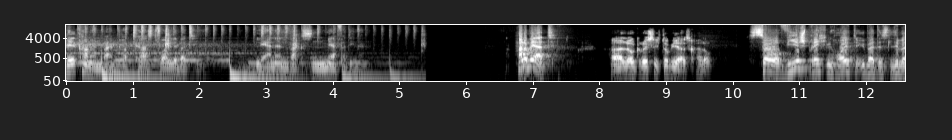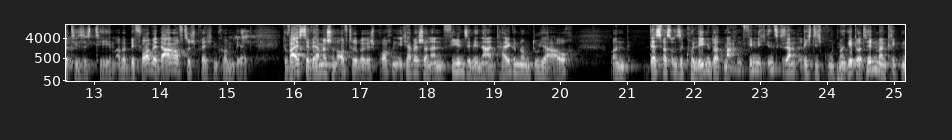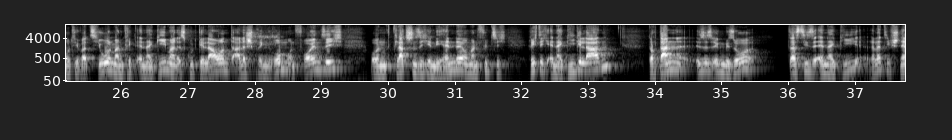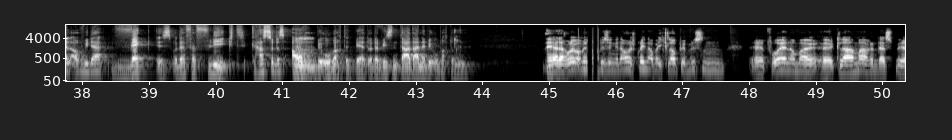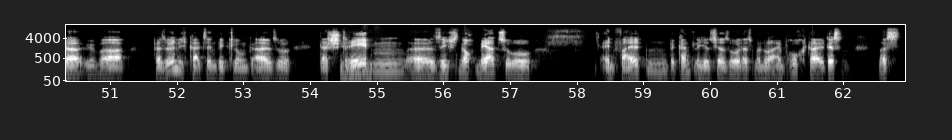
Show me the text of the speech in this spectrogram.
Willkommen beim Podcast for Liberty. Lernen, wachsen, mehr verdienen. Hallo Bert. Hallo, grüß dich Tobias. Hallo. So, wir sprechen heute über das Liberty-System. Aber bevor wir darauf zu sprechen kommen, Bert, du weißt ja, wir haben ja schon oft darüber gesprochen. Ich habe ja schon an vielen Seminaren teilgenommen, du ja auch. Und das, was unsere Kollegen dort machen, finde ich insgesamt richtig gut. Man geht dorthin, man kriegt Motivation, man kriegt Energie, man ist gut gelaunt, alle springen rum und freuen sich und klatschen sich in die Hände und man fühlt sich richtig energiegeladen. Doch dann ist es irgendwie so, dass diese Energie relativ schnell auch wieder weg ist oder verfliegt. Hast du das auch mhm. beobachtet, Bert, oder wie sind da deine Beobachtungen? Naja, darüber müssen wir ein bisschen genauer sprechen, aber ich glaube, wir müssen äh, vorher nochmal äh, klar machen, dass wir über Persönlichkeitsentwicklung, also das Streben, mhm. äh, sich noch mehr zu entfalten. Bekanntlich ist ja so, dass man nur ein Bruchteil dessen, was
